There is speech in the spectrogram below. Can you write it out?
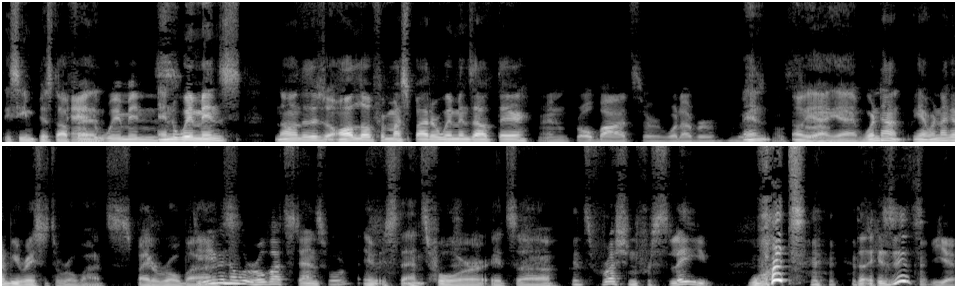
They seem pissed off and at women's and women's. No, there's all love for my spider women's out there. and robots or whatever. And oh yeah, out. yeah. We're not yeah, we're not gonna be racist to robots. Spider robots. Do you even know what robot stands for? it stands for it's uh It's Russian for slave. What? The- Is it? yeah,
